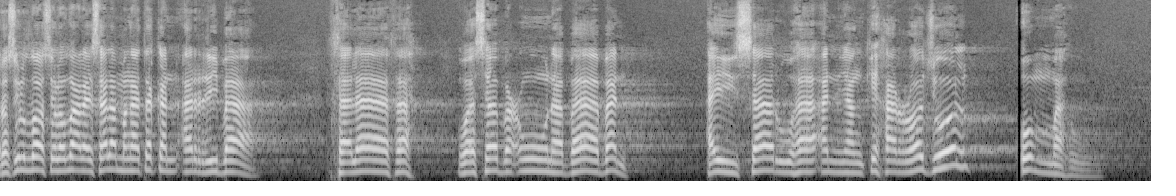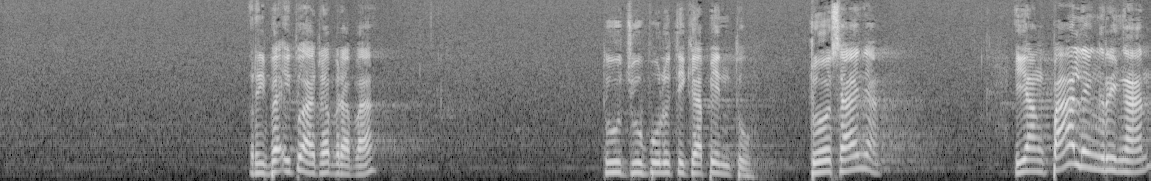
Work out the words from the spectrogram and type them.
Rasulullah sallallahu alaihi wasallam mengatakan ar-riba thalathah wa sab'una baban aisaruha an yankihar rajul ummahu riba itu ada berapa? 73 pintu. Dosanya yang paling ringan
